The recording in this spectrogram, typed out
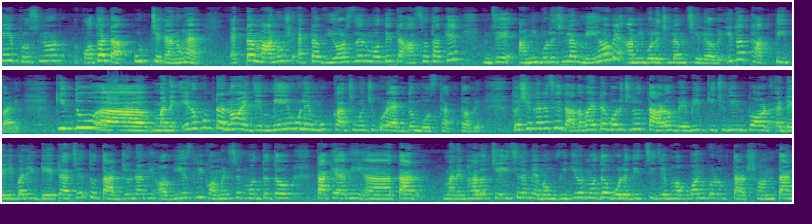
মেয়ে প্রশ্নর কথাটা উঠছে কেন? হ্যাঁ একটা মানুষ, একটা ভিউয়ার্সদের মধ্যে এটা আশা থাকে যে আমি বলেছিলাম মেয়ে হবে, আমি বলেছিলাম ছেলে হবে। এটা থাকতেই পারে। কিন্তু মানে এরকমটা নয় যে মেয়ে হলে মুখ কাচুমুচু করে একদম বসে থাকতে হবে। তো সেখানে সেই দাদাভাইটা বলেছিল, তারও বেবির কিছুদিন পর ডেলিভারি ডেট আছে। তো তার জন্য আমি অবভিয়াসলি কমেন্টসের মধ্যে তো তাকে আমি তার মানে ভালো চেয়েছিলাম এবং ভিডিওর মধ্যেও বলে দিচ্ছি যে, ভগবান করুক, তার সন্তান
